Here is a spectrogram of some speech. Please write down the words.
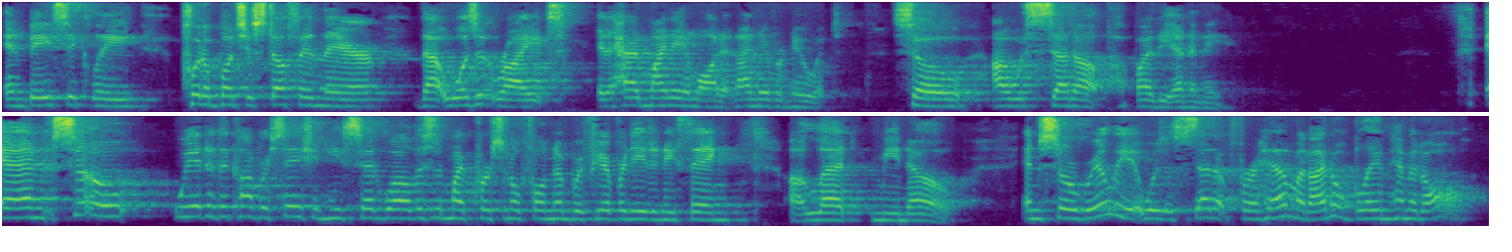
and basically put a bunch of stuff in there that wasn't right. It had my name on it and I never knew it. So I was set up by the enemy. And so we ended the conversation. He said, well, this is my personal phone number. If you ever need anything, uh, let me know. And so really it was a setup for him and I don't blame him at all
